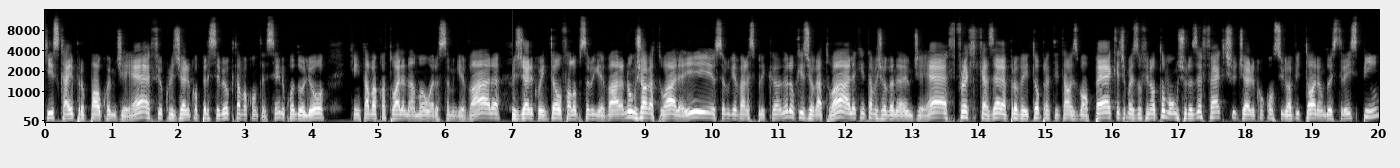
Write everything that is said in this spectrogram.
quis cair pro palco o MJF, o Chris Jericho percebeu o que estava acontecendo, quando olhou, quem estava com a toalha na mão era o Sammy Guevara. O Chris Jericho então falou pro Sammy Guevara, não joga a toalha aí, o Sammy Guevara explicando, eu não quis jogar a toalha, quem estava jogando é o MJF. Frank Kazarian aproveitou para tentar o small package, mas no final tomou um Juras Effect, o Jericho conseguiu a vitória, um 2 3 spin.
